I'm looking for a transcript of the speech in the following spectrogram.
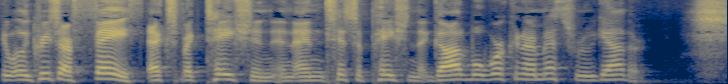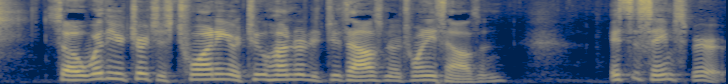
It will increase our faith, expectation, and anticipation that God will work in our midst when we gather. So whether your church is 20 or 200 or 2,000 or 20,000, it's the same Spirit.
